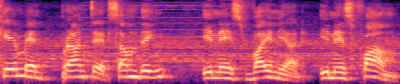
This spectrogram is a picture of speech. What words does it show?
came and planted something in his vineyard, in his farm.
